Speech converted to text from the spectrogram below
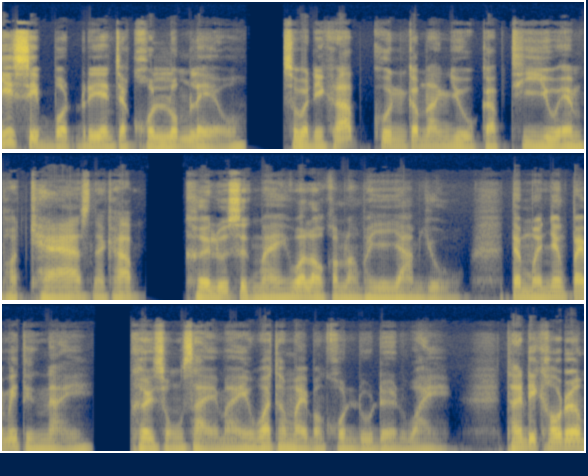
20 บทเรียนจากคนล้มเหลว สวัสดีครับ คุณกำลังอยู่กับ TUM Podcast นะครับ เคยรู้สึกไหมว่าเรากำลังพยายามอยู่ แต่เหมือนยังไปไม่ถึงไหน เคยสงสัยไหมว่าทำไมบางคนดูเดินไว ทั้งที่เขาเริ่ม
